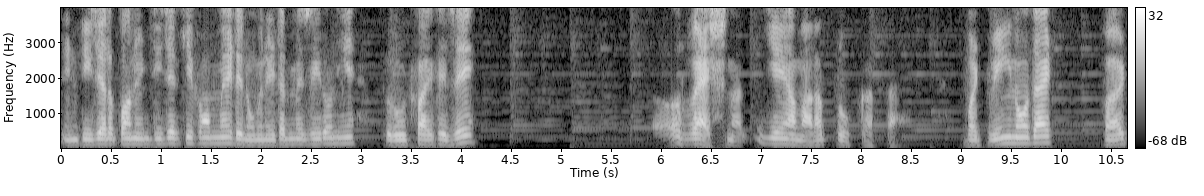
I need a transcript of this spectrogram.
integer upon integer की फॉर्म में डिनोमिनेटर में ज़ीरो नहीं है. तो रूट फाइव इज़ ए रैशनल ये हमारा प्रूव करता है. But we know that but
